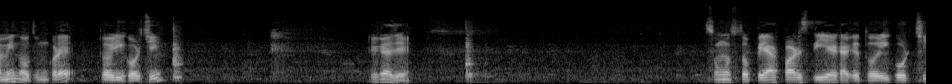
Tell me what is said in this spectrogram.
আমি নতুন করে তৈরি করছি। ঠিক আছে? সমস্ত পেয়ার পার্টস দিয়ে এটাকে তৈরি করছি।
